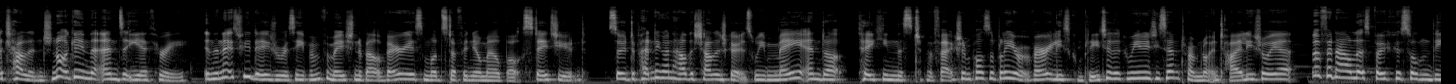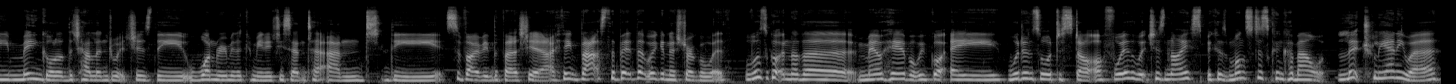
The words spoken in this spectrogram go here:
A challenge, not a game that ends at year three. In the next few days, you'll receive information about various mod stuff in your mailbox. Stay tuned. So depending on how the challenge goes, we may end up taking this to perfection possibly, or at very least completing the community centre, I'm not entirely sure yet. But for now, let's focus on the main goal of the challenge, which is the one room in the community centre and the surviving the first year. I think that's the bit that we're going to struggle with. We've also got another mail here, but we've got a wooden sword to start off with, which is nice because monsters can come out literally anywhere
